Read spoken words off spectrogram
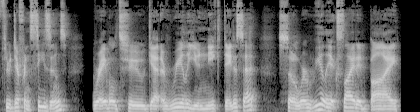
through different seasons, we're able to get a really unique data set. So we're really excited by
